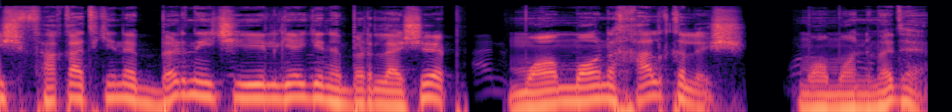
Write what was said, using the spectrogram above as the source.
ish faqatgina bir necha yilgagina birlashib, muammoni hal qilish. Muammo nimada?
